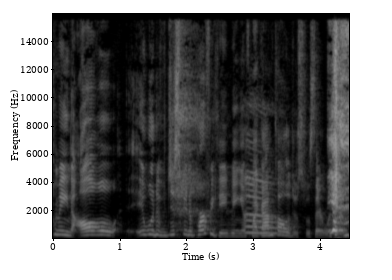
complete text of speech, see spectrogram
I mean, all it would have just been a perfect evening if my uh, gynecologist was there with him.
